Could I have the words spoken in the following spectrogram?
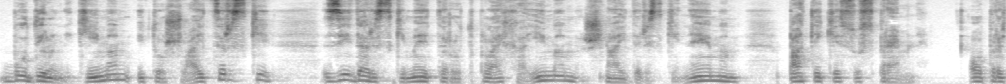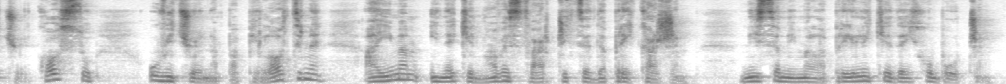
Budilnik imam, i to švajcarski, zidarski metar od pleha imam, šnajderski nemam, patike su spremne. Opraću i kosu, uviću je na papilotne, a imam i neke nove stvarčice da prikažem. Nisam imala prilike da ih obučem.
